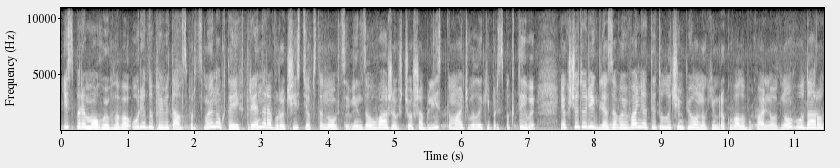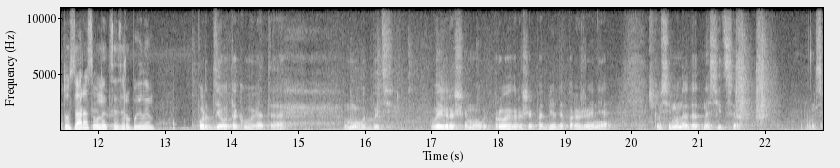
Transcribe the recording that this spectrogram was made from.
Із перемогою глава уряду привітав спортсменок та їх тренера в урочистій обстановці. Він зауважив, що шаблістки мають великі перспективи. Якщо торік для завоювання титулу чемпіонок їм бракувало буквально одного удару, то зараз вони це зробили. Спорт дело такое, это могут быть выигрыши, могут быть проигрыши, победы, поражения. Ко всему надо относиться с,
